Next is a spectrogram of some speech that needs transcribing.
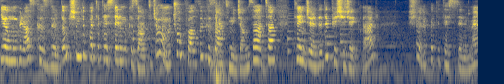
Yağımı biraz kızdırdım. Şimdi patateslerimi kızartacağım ama çok fazla kızartmayacağım. Zaten tencerede de pişecekler. Şöyle patateslerimi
